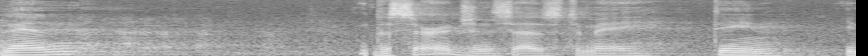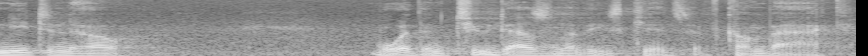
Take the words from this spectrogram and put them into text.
then the surgeon says to me, Dean, you need to know more than two dozen of these kids have come back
